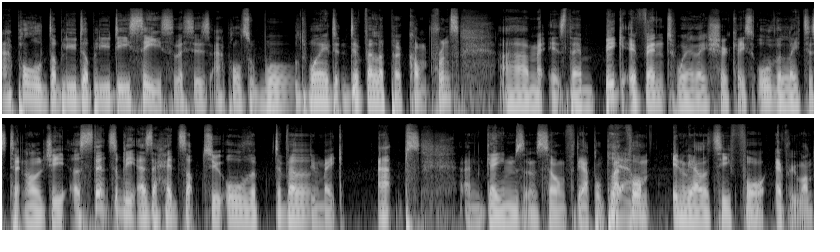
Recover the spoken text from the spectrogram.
Apple WWDC. So, this is Apple's Worldwide Developer Conference. Um, it's their big event where they showcase all the latest technology, ostensibly as a heads up to all the developers who make apps and games and so on for the Apple Yeah. platform. In reality, for everyone.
